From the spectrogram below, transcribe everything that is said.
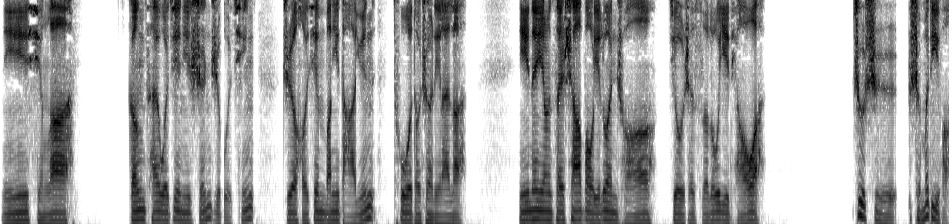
你醒了。”刚才我见你神志不清，只好先把你打晕，拖到这里来了。你那样在沙暴里乱闯，就是死路一条啊！这是什么地方？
